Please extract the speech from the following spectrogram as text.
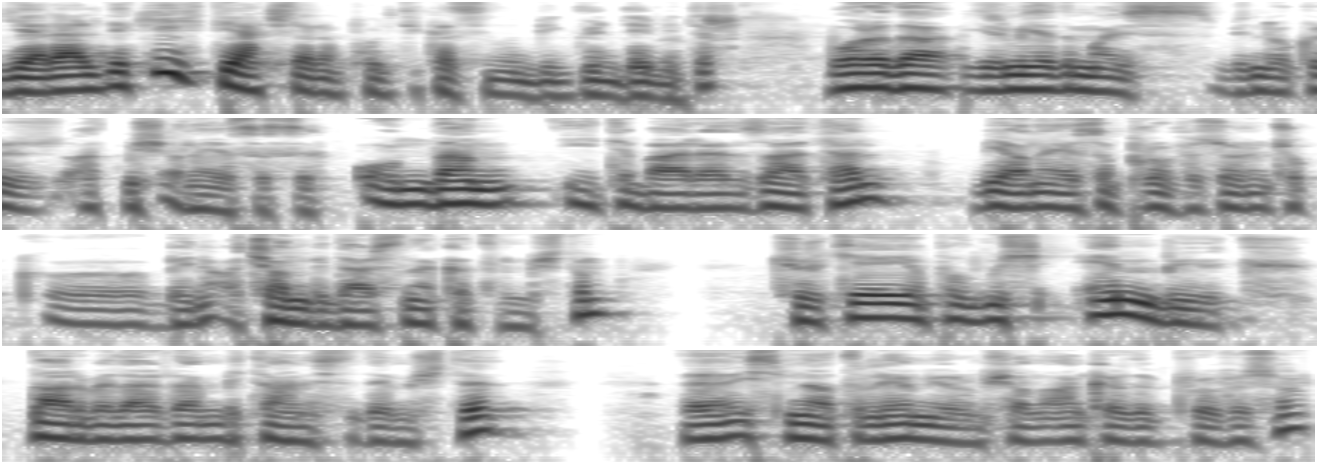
yereldeki ihtiyaçların politikasının bir gündemidir. Bu arada 27 Mayıs 1960 Anayasası. Ondan itibaren zaten bir anayasa profesörün çok beni açan bir dersine katılmıştım. Türkiye'ye yapılmış en büyük darbelerden bir tanesi demişti. E, ismini hatırlayamıyorum şu an Ankara'da bir profesör.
